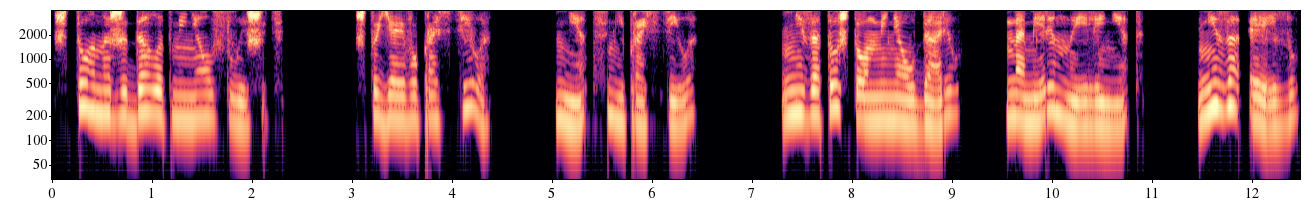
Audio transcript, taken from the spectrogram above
Что он ожидал от меня услышать? Что я его простила? Нет, не простила. Не за то, что он меня ударил, намеренно или нет. Ни за Эльзу,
